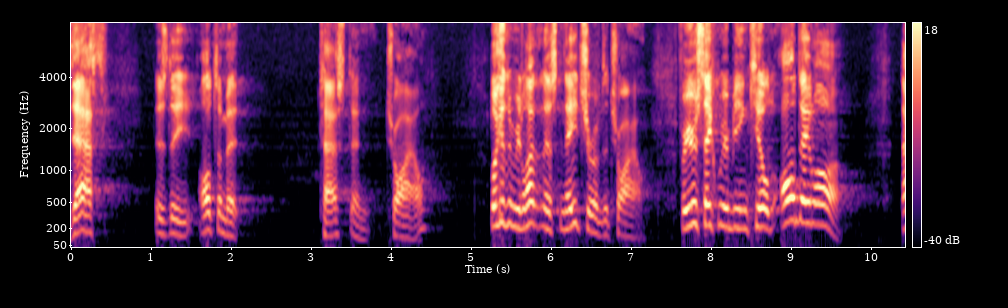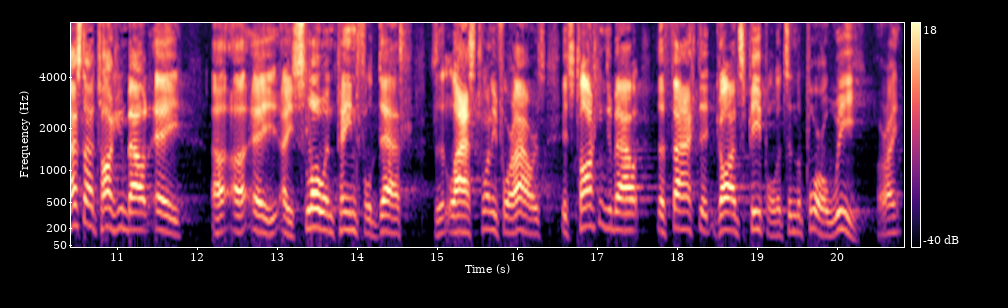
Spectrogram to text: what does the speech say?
death is the ultimate test and trial. Look at the relentless nature of the trial. For your sake, we are being killed all day long. That's not talking about a, uh, a, a slow and painful death that lasts 24 hours. It's talking about the fact that God's people, it's in the plural, we, all right?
